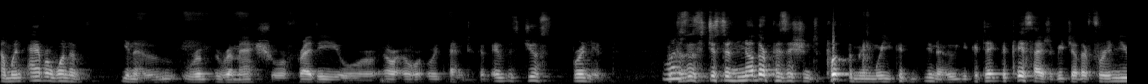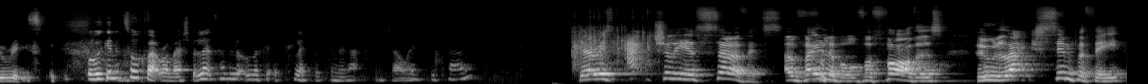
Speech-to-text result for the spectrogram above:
And whenever one of, you know, R- Romesh or Freddie or, or, or, or them took it, it was just brilliant. Because it's just another position to put them in where you could, you know, you could take the piss out of each other for a new reason. Well, we're going to talk about Romesh, but let's have a little look at a clip of him in action, shall we? If we can. There is actually a service available for fathers who lack sympathy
